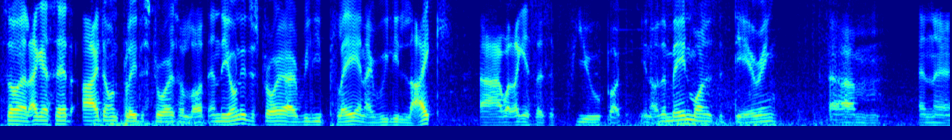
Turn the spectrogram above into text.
So uh, like I said, I don't play destroyers a lot, and the only destroyer I really play and I really like, uh, well, I guess there's a few, but you know, the main one is the Daring, um, and uh,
